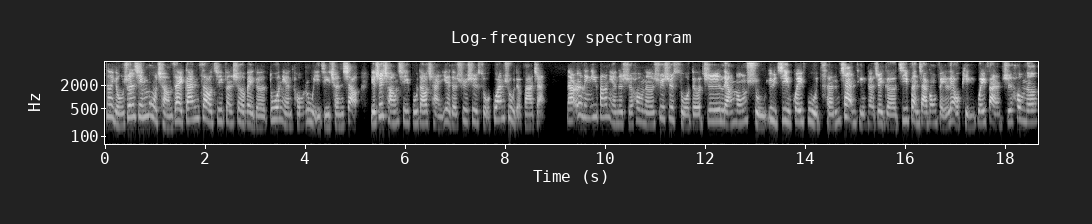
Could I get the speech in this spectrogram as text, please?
那永顺新牧场在干燥鸡粪设备的多年投入以及成效，也是长期辅导产业的叙事所关注的发展。那二零一八年的时候呢，畜试所得知粮农署预计恢复曾暂停的这个鸡粪加工肥料品规范之后呢，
